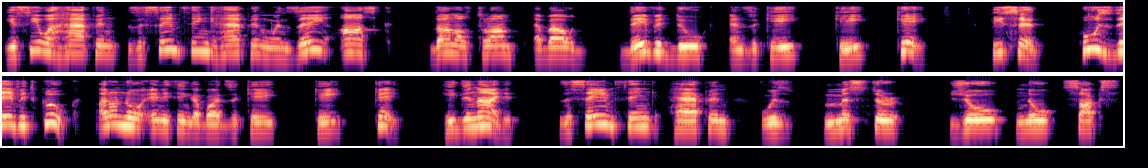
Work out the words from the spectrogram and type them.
you see what happened? The same thing happened when they asked Donald Trump about David Duke and the KKK. He said, Who's David Cook? I don't know anything about the KKK. He denied it. The same thing happened with Mr. Joe No Socks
